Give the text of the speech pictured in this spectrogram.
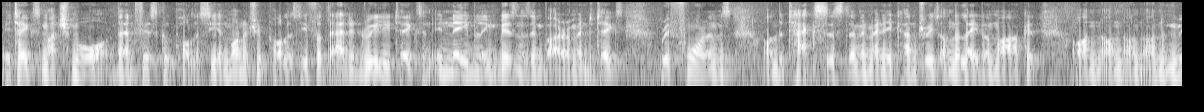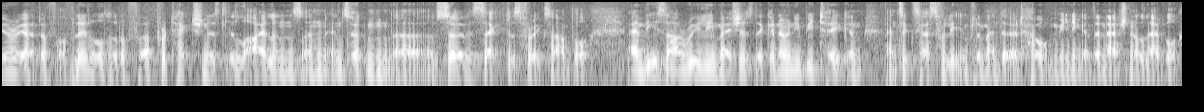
it takes much more than fiscal policy and monetary policy. For that, it really takes an enabling business environment. It takes reforms on the tax system in many countries, on the labor market, on, on, on, on a myriad of, of little sort of uh, protectionist little islands and, and certain uh, service sectors, for example. And these are really measures that can only be taken and successfully implemented at home, meaning at the national level.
